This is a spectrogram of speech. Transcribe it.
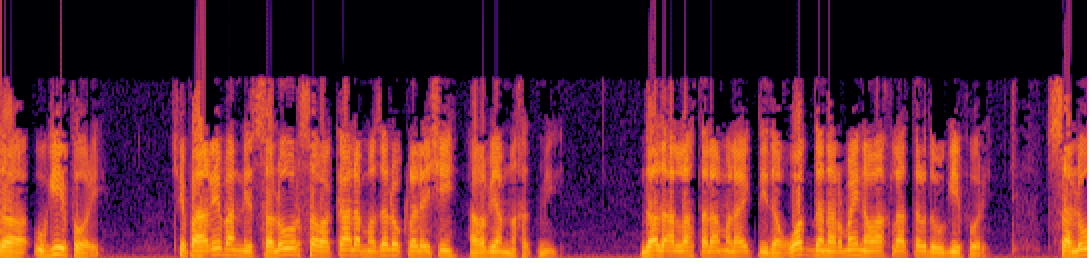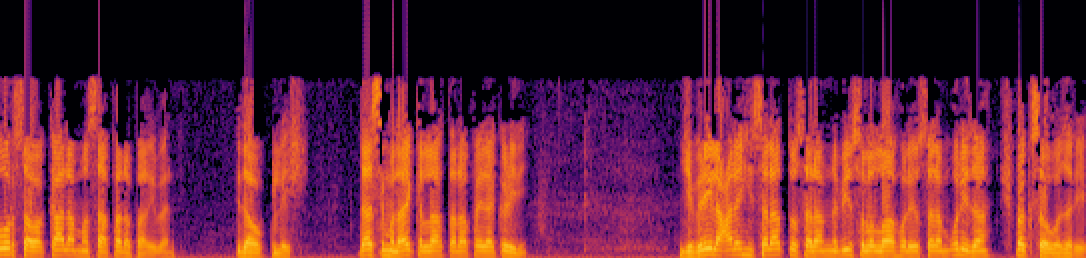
د اوږې پورې چې په هغې باندې څلور سوه کاله مزل وکړلی شي هغه بیا هم نه ختمیږي دا د الله تعالی ملائک دي د غوږ د نرمۍ نه واخله تر د اوږې پورې څلور سوه کاله مسافه ده په هغې باندې دا وکړلی شي داسې ملایک الله تعالی پیدا کړي دي جبرئیل علیه الصلاة والسلام نبی صلی الله علیه وسلم ولیده شپږ سوه وزر یې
